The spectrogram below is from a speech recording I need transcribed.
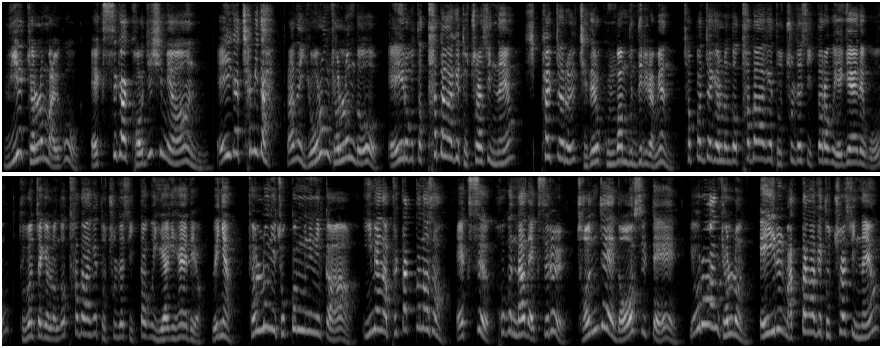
위의 결론 말고 X가 거짓이면 A가 참이다. 라는 이런 결론도 A로부터 타당하게 도출할 수 있나요? 18절을 제대로 공부한 분들이라면 첫 번째 결론도 타당하게 도출될 수 있다라고 얘기해야 되고 두 번째 결론도 타당하게 도출될 수 있다고 이야기해야 돼요. 왜냐? 결론이 조건문이니까 이면 앞을 딱 끊어서 X 혹은 not X를 전제에 넣었을 때 이러한 결론 A를 마땅하게 도출할 수 있나요?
